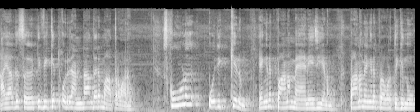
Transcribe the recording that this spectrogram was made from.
അയാൾക്ക് സർട്ടിഫിക്കറ്റ് ഒരു രണ്ടാം തരം മാത്രമാണ്. സ്കൂൾ ഒരിക്കലും എങ്ങനെ പണം മാനേജ് ചെയ്യണം? പണം എങ്ങനെ പ്രവർത്തിക്കുന്നു?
